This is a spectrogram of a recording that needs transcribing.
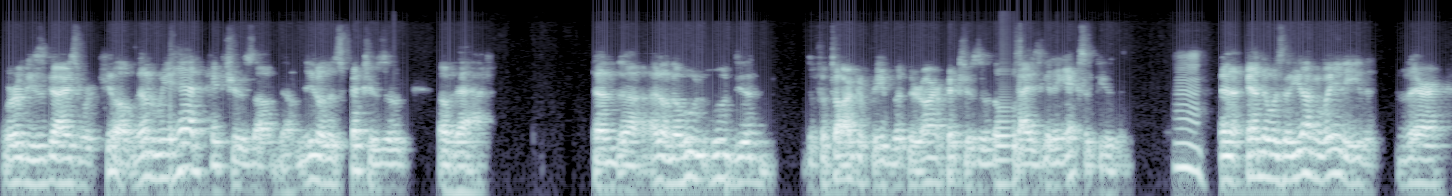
where these guys were killed. Then we had pictures of them, you know, there's pictures of, of that. And uh, I don't know who, who did the photography, but there are pictures of those guys getting executed. Mm. And, and there was a young lady that there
